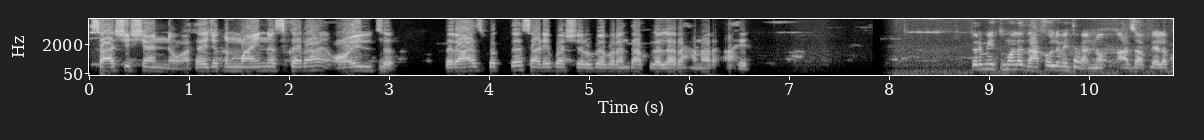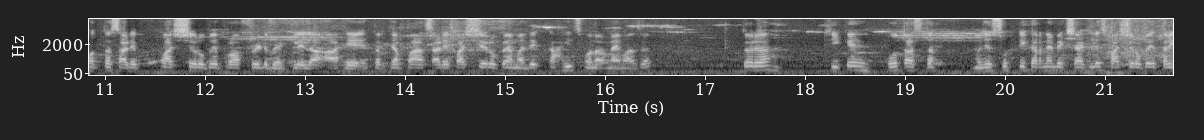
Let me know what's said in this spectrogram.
सहाशे शहाण्णव. आता याच्यातून मायनस करा ऑइलचं तर आज फक्त साडेपाचशे रुपयापर्यंत आपल्याला राहणार आहेत. तर मी तुम्हाला दाखवलं मित्रांनो आज आपल्याला फक्त साडेपाचशे रुपये प्रॉफिट भेटलेला आहे. तर त्या पा साडेपाचशे रुपयामध्ये काहीच होणार नाही माझं. तर ठीक आहे होत असतं. म्हणजे सुट्टी करण्यापेक्षा ॲटलीस्ट पाचशे रुपये तरी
